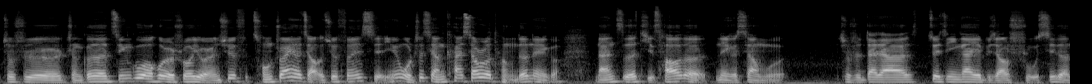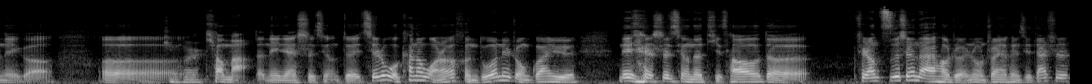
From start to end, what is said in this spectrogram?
就是整个的经过，或者说有人去从专业角度去分析。因为我之前看肖若腾的那个男子体操的那个项目，就是大家最近应该也比较熟悉的那个呃跳马的那件事情。对，其实我看到网上有很多那种关于那件事情的体操的非常资深的爱好者那种专业分析，但是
